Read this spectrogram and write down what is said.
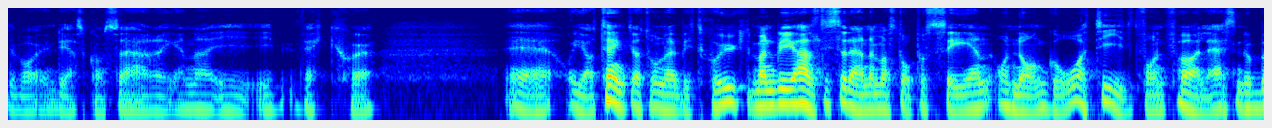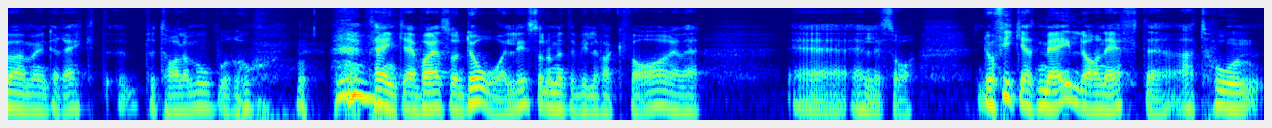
det var ju deras konsertarena i, i Växjö. Eh, och jag tänkte att hon hade blivit sjuk. Man blir ju alltid sådär när man står på scen och någon går tidigt från en föreläsning. Då börjar man ju direkt, eh, på tal om oro, tänka, var jag så dålig så de inte ville vara kvar eller, eh, eller så. Då fick jag ett mejl dagen efter att hon,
